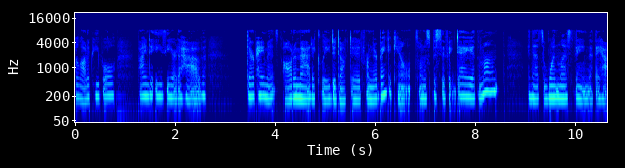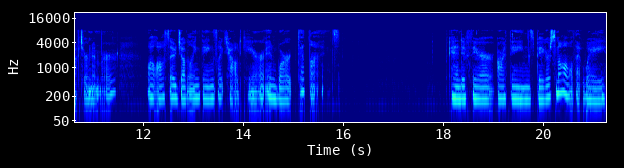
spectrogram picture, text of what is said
a lot of people find it easier to have their payments automatically deducted from their bank accounts on a specific day of the month. And that's one less thing that they have to remember while also juggling things like childcare and work deadlines. And if there are things big or small that weigh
